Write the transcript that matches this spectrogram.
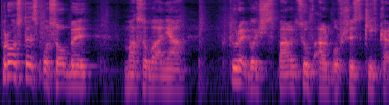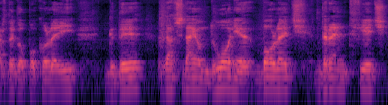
Proste sposoby masowania któregoś z palców albo wszystkich, każdego po kolei, gdy zaczynają dłonie boleć, drętwieć,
